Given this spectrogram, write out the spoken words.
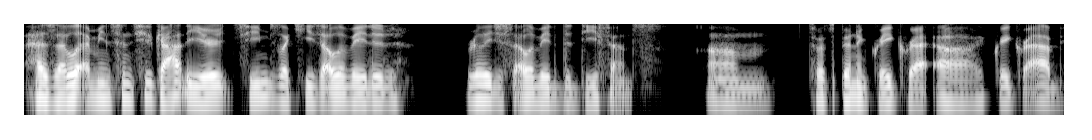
has ele- I mean since he's got here, it seems like he's elevated really just elevated the defense. Um so it's been a great gra- uh great grab.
